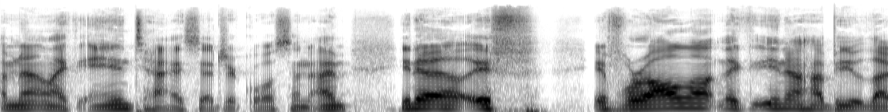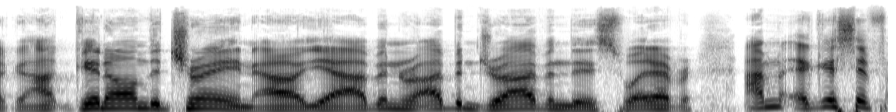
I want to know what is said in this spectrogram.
I'm not like anti Cedric Wilson. I'm, you know, if if we're all on like you know how people like uh, get on the train. Oh yeah i've been i've been driving this whatever. I'm i guess if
